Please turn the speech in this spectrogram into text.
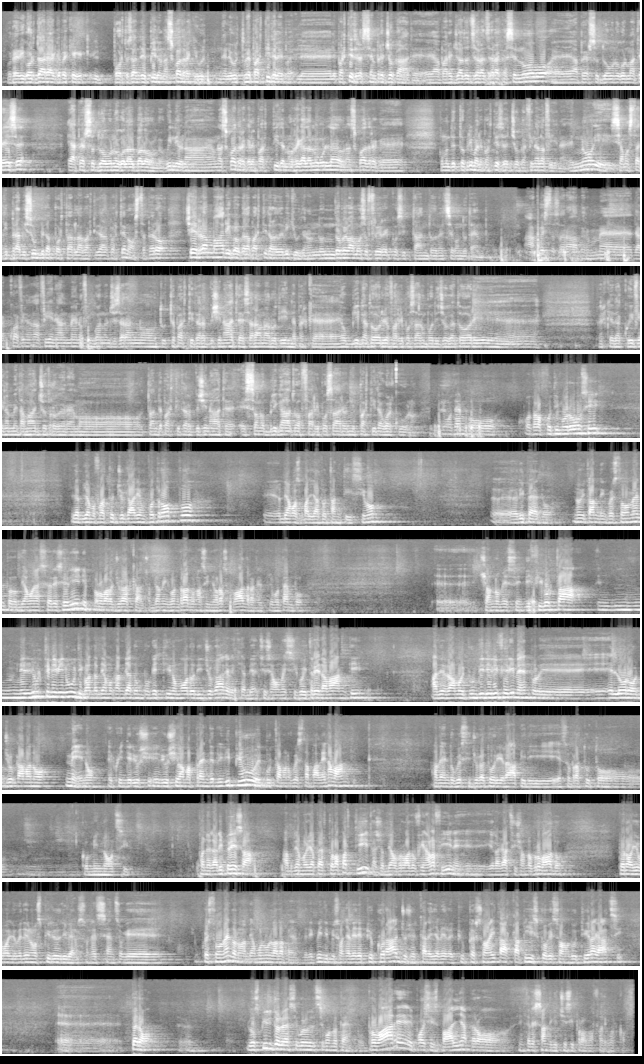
Vorrei ricordare anche perché il Porto Sant'Elpidio è una squadra che nelle ultime partite le, le, le partite le ha sempre giocate, ha pareggiato 0-0 a Castelnuovo, ha perso 2-1 col Matese e ha perso 2-1 con l'Alba Longa, quindi è una, una squadra che le partite non regala nulla, è una squadra che come ho detto prima le partite si gioca fino alla fine e noi siamo stati bravi subito a portare la partita da parte nostra, però c'è il rammarico che la partita la devi chiudere, non, non dovevamo soffrire così tanto nel secondo tempo. Ah, questa sarà per me da qua fino alla fine, almeno fin quando non ci saranno tutte partite ravvicinate, sarà una routine perché è obbligatorio far riposare un po' di giocatori. E perché da qui fino a metà maggio troveremo tante partite ravvicinate e sono obbligato a far riposare ogni partita qualcuno. Il primo tempo un po' troppo timorosi, li abbiamo fatto giocare un po' troppo, abbiamo sbagliato tantissimo. Eh, ripeto, noi tanto in questo momento dobbiamo essere sereni e provare a giocare a calcio. Abbiamo incontrato una signora squadra, nel primo tempo eh, ci hanno messo in difficoltà negli ultimi minuti quando abbiamo cambiato un pochettino modo di giocare perché abbiamo, ci siamo messi coi tre davanti avevamo i punti di riferimento le, e loro giocavano meno e quindi riusci, riuscivamo a prenderli di più e buttavano questa palla in avanti avendo questi giocatori rapidi e soprattutto con Minnozzi. Poi nella ripresa abbiamo riaperto la partita ci abbiamo provato fino alla fine i ragazzi ci hanno provato però io voglio vedere uno spirito diverso nel senso che in questo momento non abbiamo nulla da perdere, quindi bisogna avere più coraggio, cercare di avere più personalità, capisco che sono tutti ragazzi, eh, però eh, lo spirito deve essere quello del secondo tempo, provare e poi si sbaglia, però è interessante che ci si prova a fare qualcosa.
